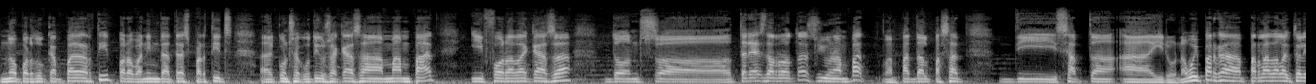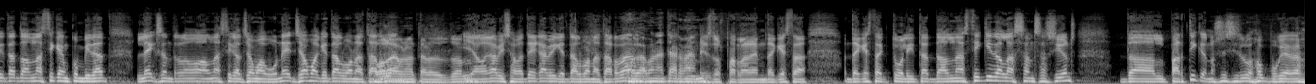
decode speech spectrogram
no ha perdut cap partit, però venim de tres partits eh, consecutius a casa amb empat i fora de casa, doncs, eh, tres derrotes i un empat. L'empat del passat dissabte a Irún. Avui, per parlar de l'actualitat del Nàstic, hem convidat l'exentrenador del Nàstic, el Jaume Bonet. Jaume, què tal? Bona tarda. Hola, bona tarda a tothom. I el Gavi Sabater. Gavi, què tal? Bona tarda. Hola, bona tarda. A més, doncs, parlarem d'aquesta d'aquesta actualitat del Nàstic i de les sensacions del partit, que no sé si el vau poder veure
